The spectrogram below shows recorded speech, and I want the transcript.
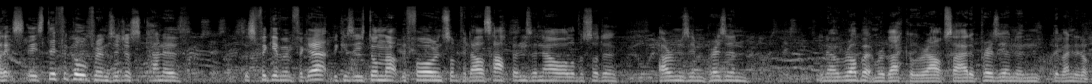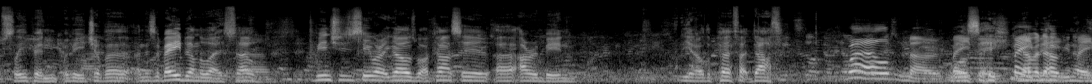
it's, it's difficult for him to just kind of just forgive and forget because he's done that before and something else happens and now all of a sudden Aaron's in prison. You know, Robert and Rebecca were outside of prison and they've ended up sleeping with each other and there's a baby on the way. So it'll be interesting to see where it goes, but I can't see uh, Aaron being you know, the perfect dad. Well, no, maybe. We'll see. You Maybe, never know, you never maybe.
